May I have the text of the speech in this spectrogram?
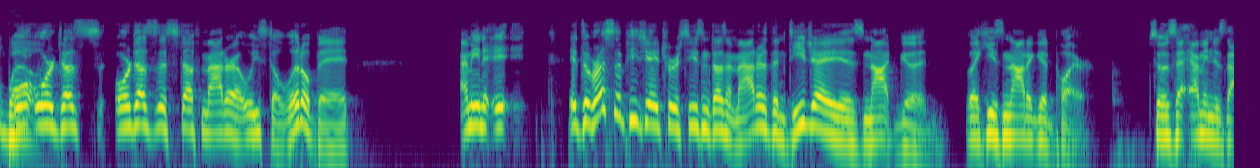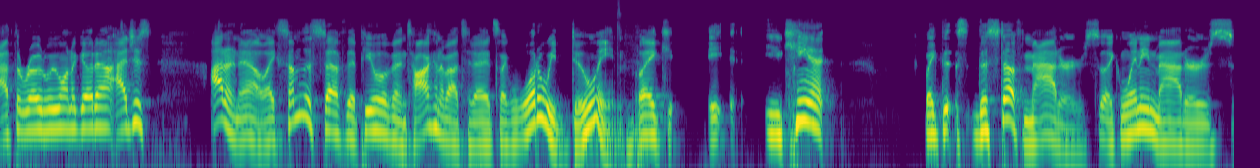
Well, or, or, does or does this stuff matter at least a little bit? I mean, it, if the rest of the PGA Tour season doesn't matter, then DJ is not good. Like he's not a good player. So is that? I mean, is that the road we want to go down? I just, I don't know. Like some of the stuff that people have been talking about today, it's like, what are we doing? Like, it, you can't. Like this, this stuff matters. Like winning matters.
